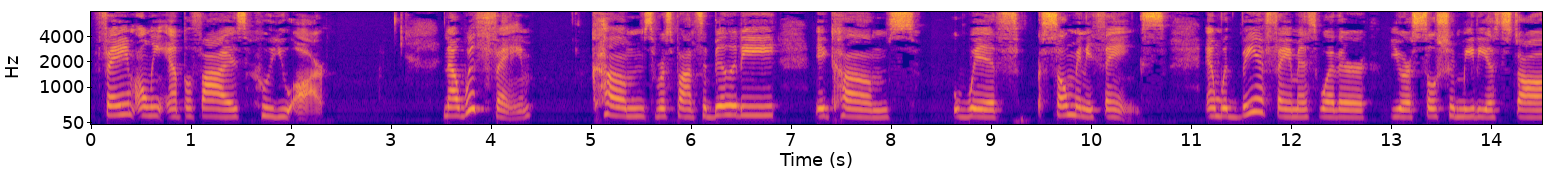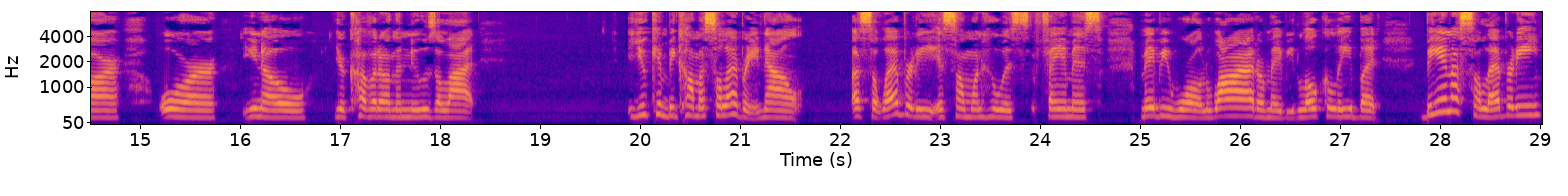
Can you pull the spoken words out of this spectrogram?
fame only amplifies who you are. Now, with fame comes responsibility, it comes with so many things. And with being famous, whether you're a social media star or, you know, you're covered on the news a lot, you can become a celebrity. Now, a celebrity is someone who is famous, maybe worldwide or maybe locally, but being a celebrity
